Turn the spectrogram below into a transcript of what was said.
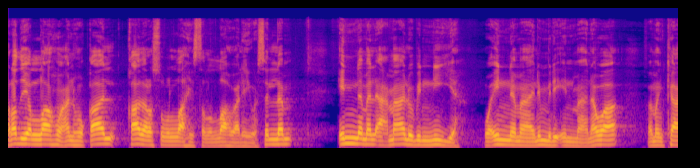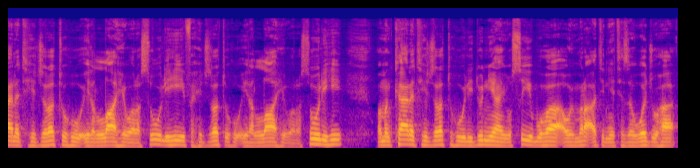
رضي الله عنه قال: قال رسول الله صلى الله عليه وسلم: إنما الأعمال بالنية وإنما لامرئ ما نوى فمن كانت هجرته إلى الله ورسوله فهجرته إلى الله ورسوله ومن كانت هجرته لدنيا يصيبها أو امرأة يتزوجها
